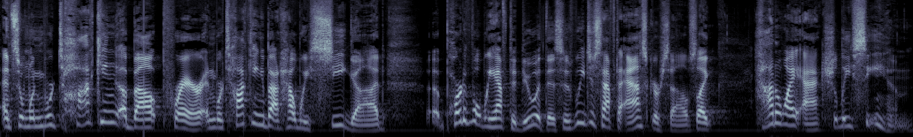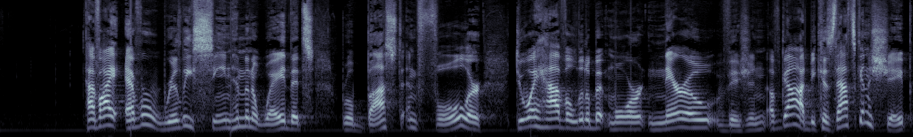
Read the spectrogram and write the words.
And so when we're talking about prayer and we're talking about how we see God, Uh, part of what we have to do with this is we just have to ask ourselves, like, how do I actually see him? Have I ever really seen him in a way that's robust and full, or do I have a little bit more narrow vision of God? Because that's going to shape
